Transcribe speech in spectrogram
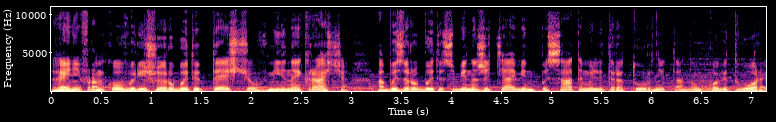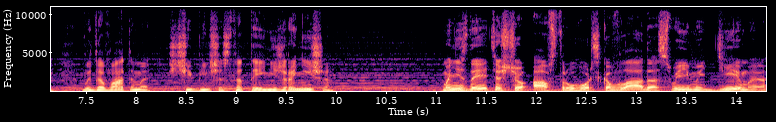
Геній Франко вирішує робити те, що вміє найкраще. Аби заробити собі на життя, він писатиме літературні та наукові твори, видаватиме ще більше статей ніж раніше. Мені здається, що австро-угорська влада своїми діями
